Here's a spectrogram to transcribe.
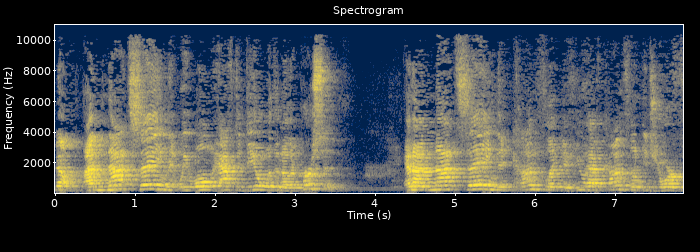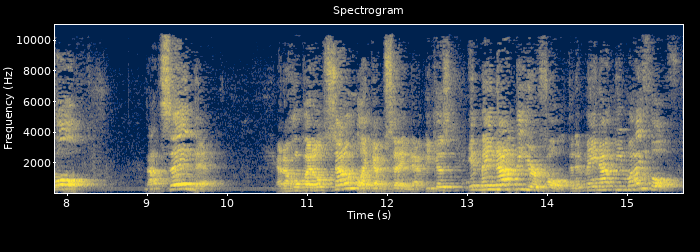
Now, I'm not saying that we won't have to deal with another person. And I'm not saying that conflict, if you have conflict, it's your fault. Not saying that. And I hope I don't sound like I'm saying that because it may not be your fault and it may not be my fault.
